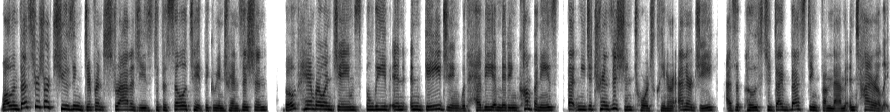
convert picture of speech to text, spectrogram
While investors are choosing different strategies to facilitate the green transition, Both Hambro and James believe in engaging with heavy emitting companies that need to transition towards cleaner energy as opposed to divesting from them entirely.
